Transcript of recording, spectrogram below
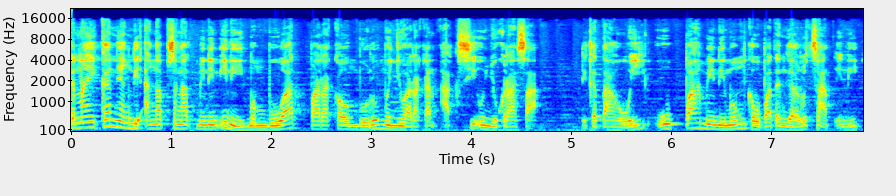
Kenaikan yang dianggap sangat minim ini membuat para kaum buruh menyuarakan aksi unjuk rasa. Diketahui upah minimum Kabupaten Garut saat ini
